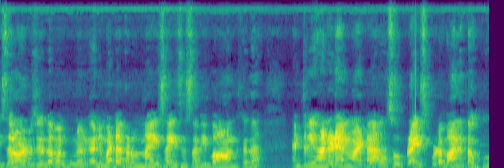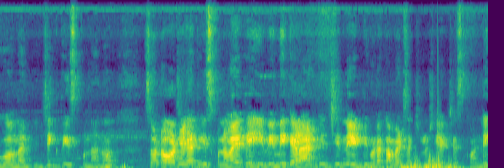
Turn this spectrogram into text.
ఈసారి ఆర్డర్ చేద్దాం అనుకున్నాను కానీ బట్ అక్కడ ఉన్నాయి సైజెస్ అవి బాగుంది కదా. అండ్ త్రీ హండ్రెడ్ అనమాట సో ప్రైస్ కూడా బాగానే తక్కువగా ఉందనిపించి ఇంక తీసుకున్నాను. సో టోటల్గా తీసుకున్నవి అయితే ఇవి. మీకు ఎలా అనిపించింది ఏంటి కూడా కమెంట్ సెక్షన్లో షేర్ చేసుకోండి.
